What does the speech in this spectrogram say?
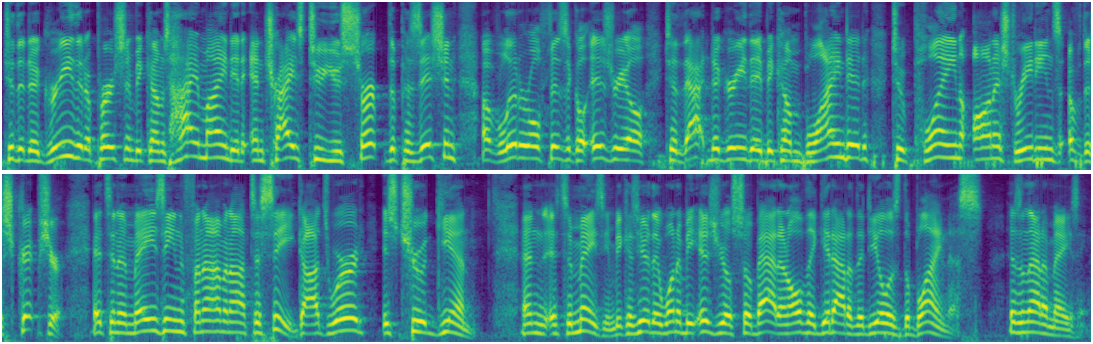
to the degree that a person becomes high-minded and tries to usurp the position of literal physical israel to that degree they become blinded to plain honest readings of the scripture. It's an amazing phenomenon to see. God's word is true again. And it's amazing because here they want to be Israel so bad, and all they get out of the deal is the blindness. Isn't that amazing?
